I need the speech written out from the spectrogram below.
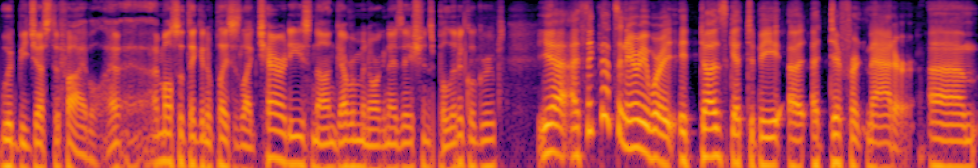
would be justified? Justifiable. I, am also thinking of places like charities, non government organizations, political groups. Yeah, I think that's an area where it does get to be a, a different matter. Um,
